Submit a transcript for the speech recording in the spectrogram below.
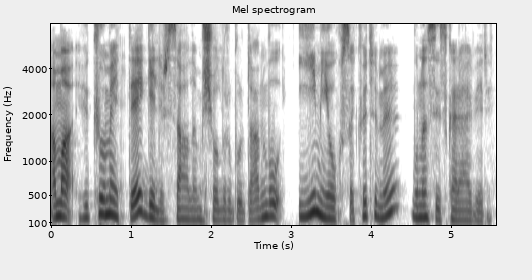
Ama hükümet de gelir sağlamış olur buradan. Bu iyi mi yoksa kötü mü? Buna siz karar verin.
